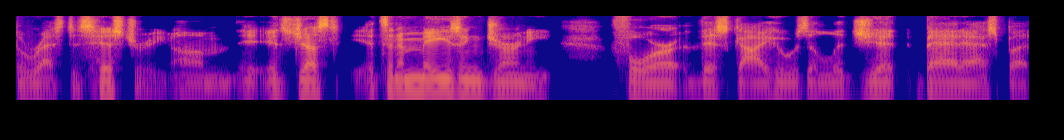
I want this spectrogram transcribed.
The rest is history. Um, it, it's just, it's an amazing journey for this guy who was a legit badass, but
